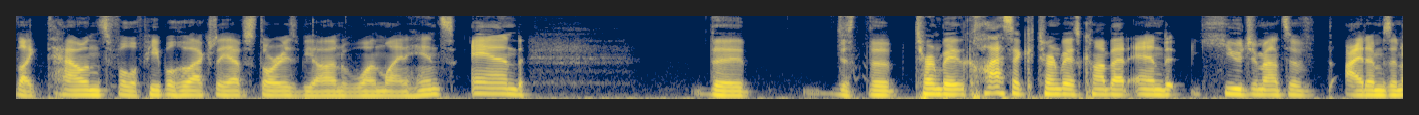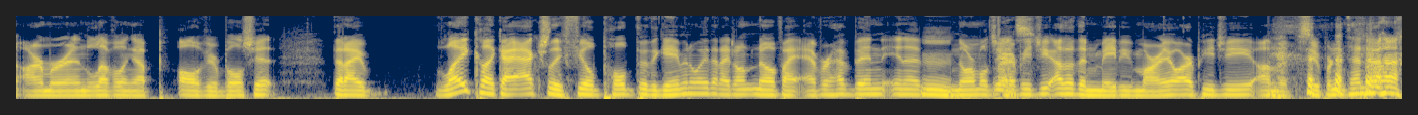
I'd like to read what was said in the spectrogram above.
like towns full of people who actually have stories beyond one-line hints and the just the turn-based classic turn-based combat and huge amounts of items and armor and leveling up all of your bullshit that I like like I actually feel pulled through the game in a way that I don't know if I ever have been in a Mm, normal nice. JRPG other than maybe Mario RPG on the Super Nintendo.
